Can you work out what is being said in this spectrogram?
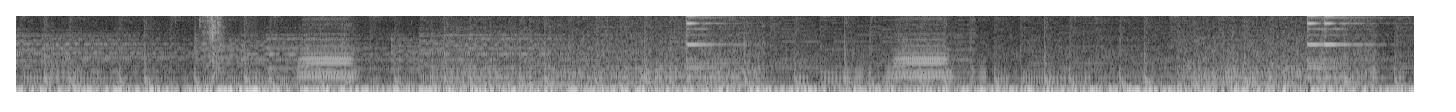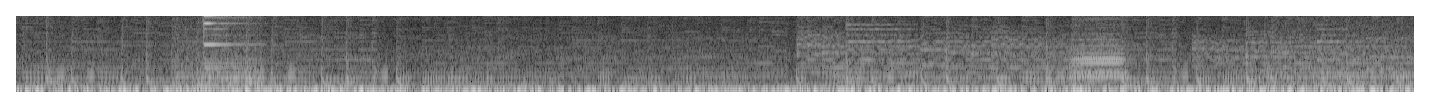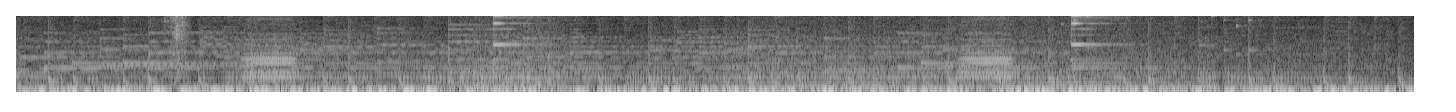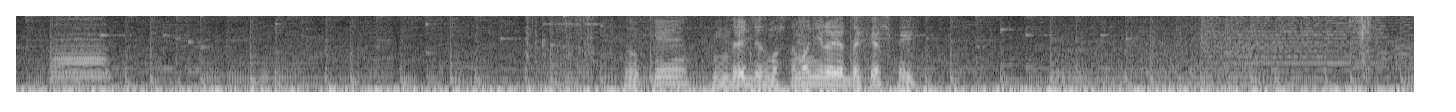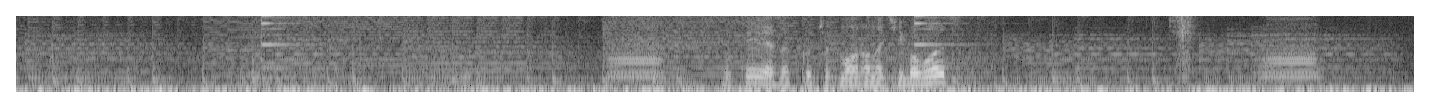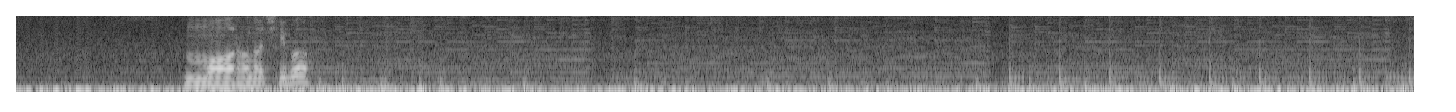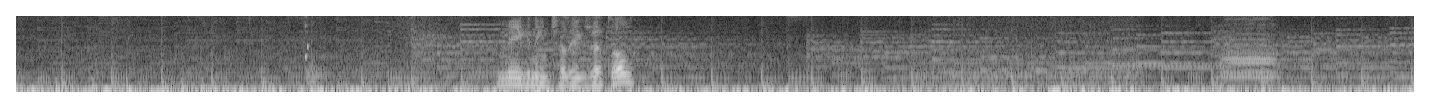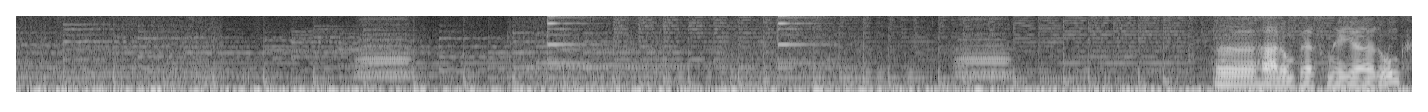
most nem annyira érdekes még. Oké, okay, ez akkor csak marha nagy hiba volt. Marha nagy hiba. Még nincs elég zseton. három percnél járunk.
